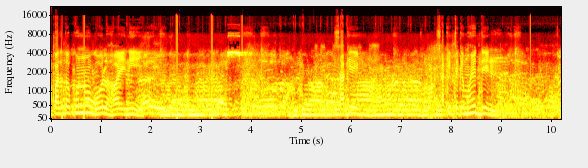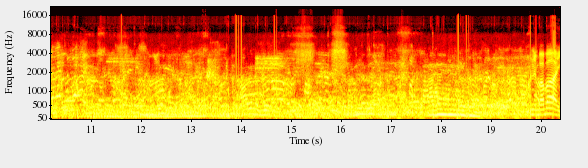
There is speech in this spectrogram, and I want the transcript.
আপাতত কোনো গোল হয়নি সাকিব। সাকিব থেকে মহিউদ্দিন রাজা ইংল্যান্ডের খেলা মানে বাবাই।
